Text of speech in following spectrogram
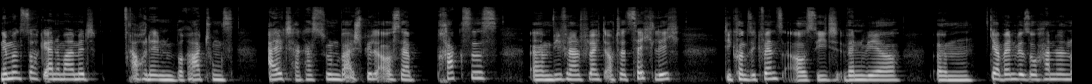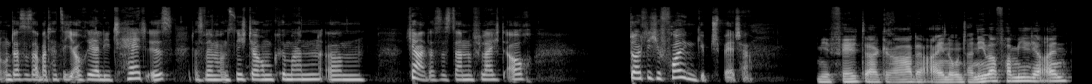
Nimm uns doch gerne mal mit, auch in den Beratungsalltag. Hast du ein Beispiel aus der Praxis, ähm, wie dann vielleicht auch tatsächlich die Konsequenz aussieht, wenn wir ähm, ja, wenn wir so handeln und dass es aber tatsächlich auch Realität ist, dass wenn wir uns nicht darum kümmern, ähm, ja, dass es dann vielleicht auch deutliche Folgen gibt später. Mir fällt da gerade eine Unternehmerfamilie ein,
